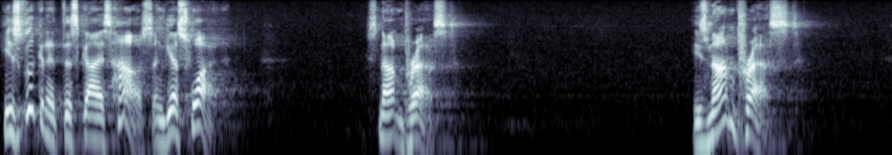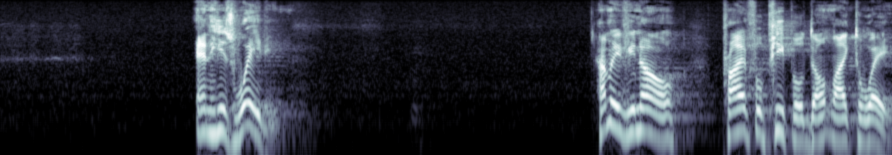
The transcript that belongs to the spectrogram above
He's looking at this guy's house, and guess what? He's not impressed. He's not impressed and he's waiting. How many of you know prideful people don't like to wait?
